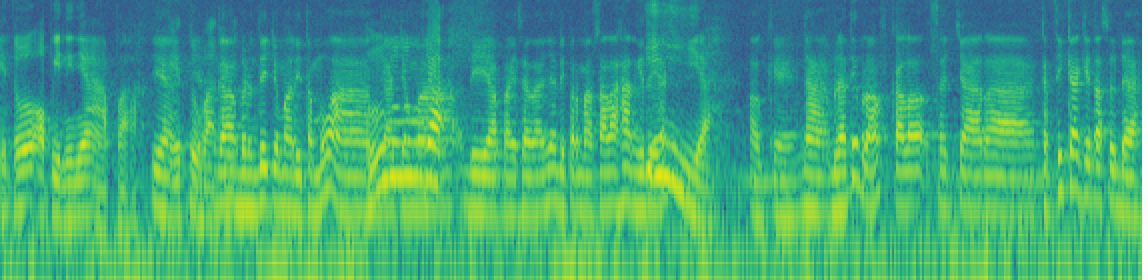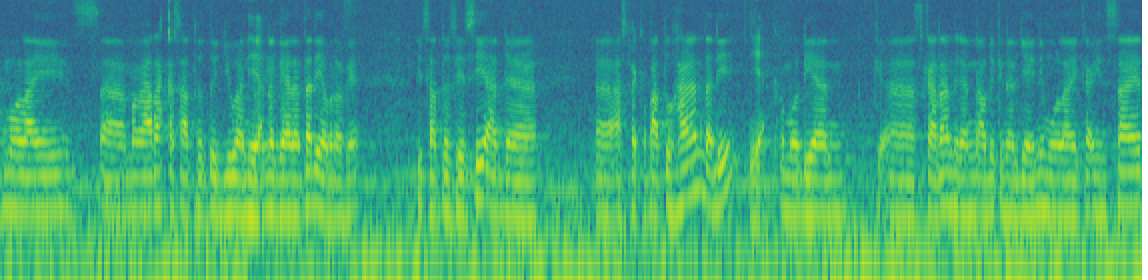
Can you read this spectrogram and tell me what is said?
itu opininya apa. Iya, itu iya. pak. nggak berhenti cuma di temuan, nggak Hmm, cuma nggak. di apa istilahnya di permasalahan gitu ya. Iya. Oke, nah berarti Prof, kalau secara ketika kita sudah mulai uh, mengarah ke satu tujuan Iya. negara tadi ya Prof ya, di satu sisi ada uh, aspek kepatuhan tadi, Iya. kemudian ke- uh, sekarang dengan audit kinerja ini mulai ke insight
